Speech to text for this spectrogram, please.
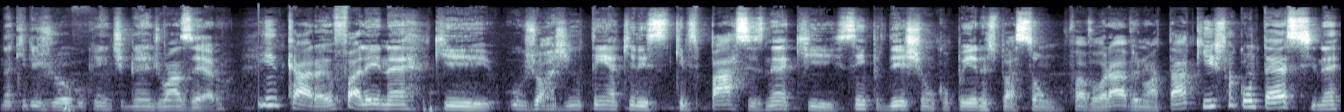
naquele jogo que a gente ganha de 1 a 0. E cara, eu falei, né, que o Jorginho tem aqueles, aqueles passes, né, que sempre deixam o companheiro em situação favorável no ataque, e isso acontece, né,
